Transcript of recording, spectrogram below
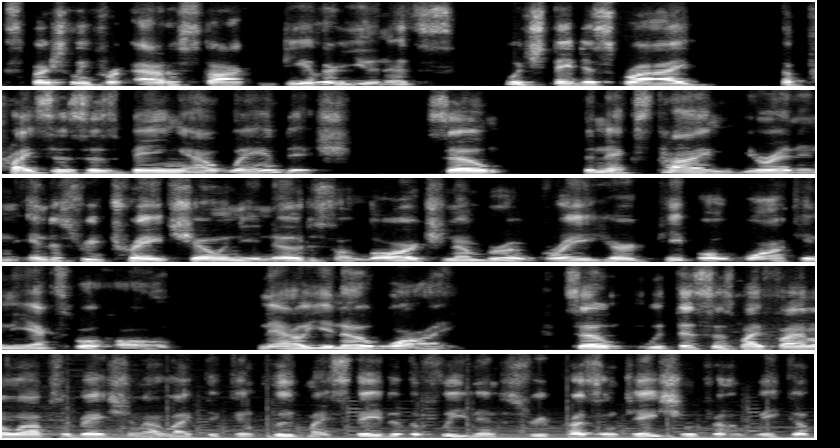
especially for out of stock dealer units, which they describe the prices as being outlandish. So the next time you're at an industry trade show and you notice a large number of gray haired people walking the expo hall, now you know why. So, with this as my final observation, I'd like to conclude my State of the Fleet Industry presentation for the week of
